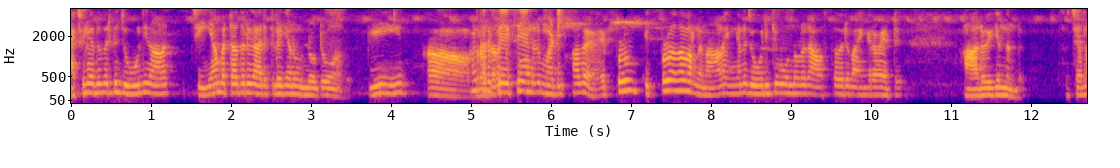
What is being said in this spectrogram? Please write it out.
ആക്ച്വലി അത് ഇവർക്ക് ജോലി നാളെ ചെയ്യാൻ പറ്റാത്തൊരു കാര്യത്തിലേക്കാണ് മുന്നോട്ട് പോകുന്നത്. ഈ ഫേസ് ചെയ്യാനൊരു മടി. അതെ എപ്പോഴും ഇപ്പോഴും അതാ പറഞ്ഞത് നാളെ എങ്ങനെ ജോലിക്ക് പോകുന്നുള്ളൊരു അവസ്ഥ അവർ ഭയങ്കരമായിട്ട് ആലോചിക്കുന്നുണ്ട്. സോ ചില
